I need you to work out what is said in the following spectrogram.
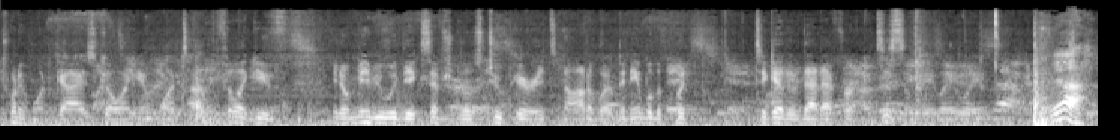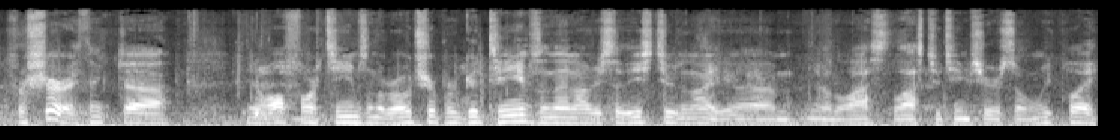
21 guys going at one time. I feel like you've, you know, maybe with the exception of those two periods in Ottawa, been able to put together that effort consistently lately. Yeah, for sure. I think uh, you know all four teams on the road trip are good teams, and then obviously these two tonight. Um, you know the last the last two teams here. So when we play,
